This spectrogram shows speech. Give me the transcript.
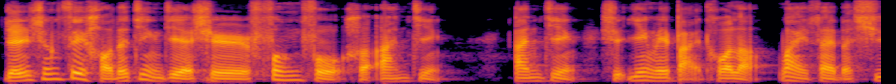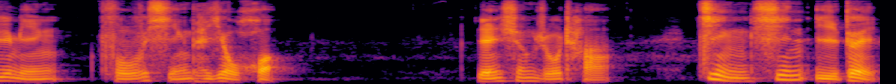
人生最好的境界是丰富和安静，安静是因为摆脱了外在的虚名浮行的诱惑。人生如茶，静心以对，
